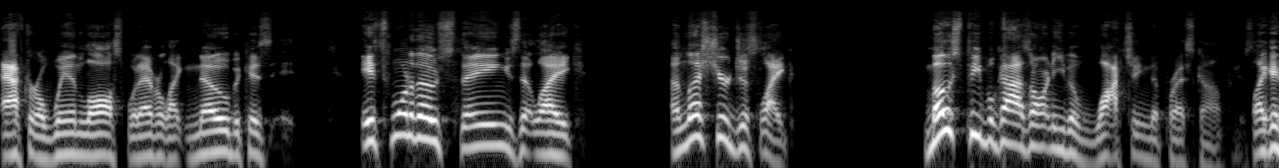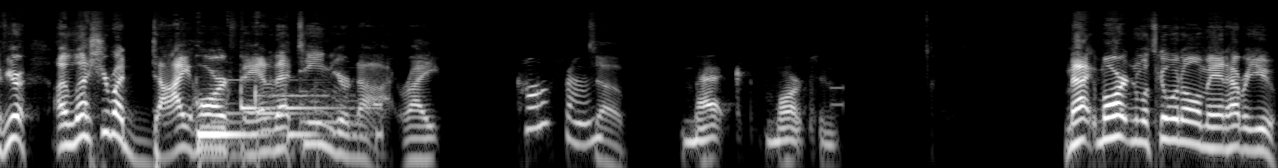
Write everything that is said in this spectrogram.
after a win, loss, whatever? Like, no, because it's one of those things that, like, unless you're just like most people, guys, aren't even watching the press conferences. Like, if you're unless you're a diehard fan of that team, you're not right. Call from so Mac Martin. Mac Martin, what's going on, man? How are you?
